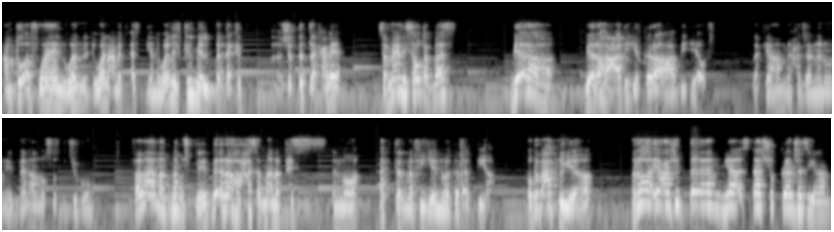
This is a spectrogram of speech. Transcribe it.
عم توقف وين وين وين عم تأس... يعني وين الكلمة اللي بدك شدد لك عليها. سمعني صوتك بس. بيقراها. بيقراها عادية قراءة عادية أو شيء. لك يا عمي حجننوني من هالنصوص بتجيبوهم؟ فما ما مشكلة. بقراها حسب ما أنا بحس إنه أكثر ما فيي إنه أقدر أديها. وببعث له إياها. رائعة جدا. يا أستاذ شكرا جزيلا.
